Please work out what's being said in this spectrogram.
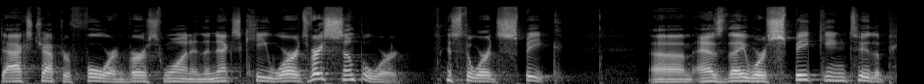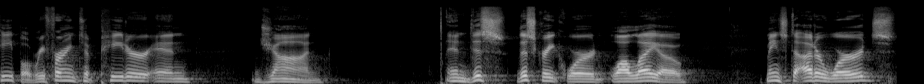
to Acts chapter 4 and verse 1. And the next key word, it's a very simple word, it's the word speak. Um, as they were speaking to the people, referring to Peter and John. And this, this Greek word, laleo, means to utter words,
